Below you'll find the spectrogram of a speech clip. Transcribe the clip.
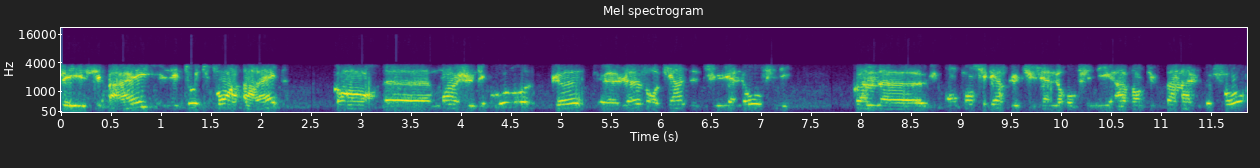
C'est pareil, les doutes vont apparaître quand euh, moi je découvre que euh, l'œuvre vient de Giuliano Philippe comme euh, on considère que Julien Lerofini a vendu pas mal de faux,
